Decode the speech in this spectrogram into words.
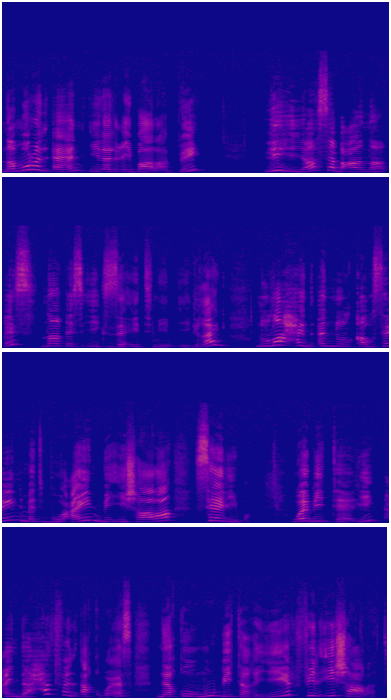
نمر الآن إلى العبارة ب اللي هي سبعة ناقص ناقص إكس زائد 2 إيغغ نلاحظ أن القوسين متبوعين بإشارة سالبة. وبالتالي عند حذف الأقواس نقوم بتغيير في الإشارات.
